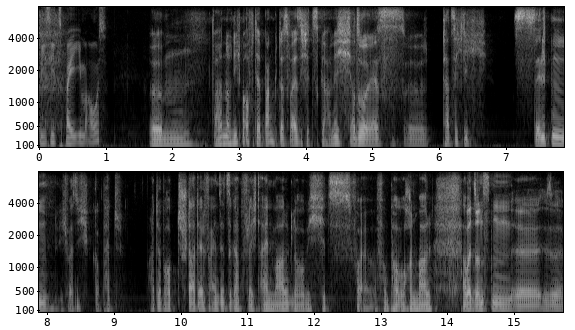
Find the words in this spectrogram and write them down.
wie sieht es bei ihm aus? Ähm, war noch nicht mal auf der Bank, das weiß ich jetzt gar nicht. Also er ist äh, tatsächlich selten, ich weiß nicht, ich glaube, hat hat er überhaupt Startelf-Einsätze gehabt? Vielleicht einmal, glaube ich, jetzt vor, vor ein paar Wochen mal. Aber ansonsten äh,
